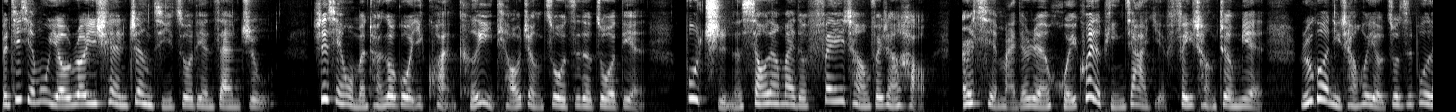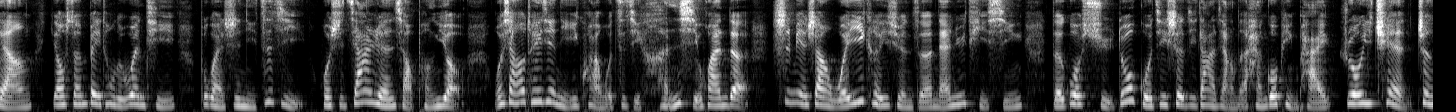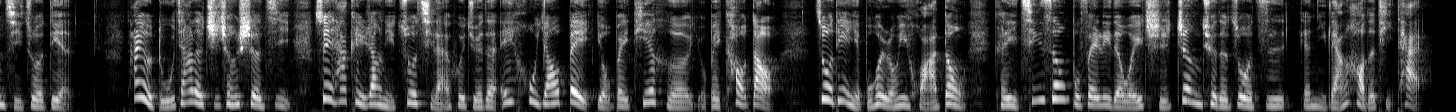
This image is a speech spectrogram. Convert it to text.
本期节目由 Roy Chen 正极坐垫赞助。之前我们团购过一款可以调整坐姿的坐垫，不止呢销量卖得非常非常好，而且买的人回馈的评价也非常正面。如果你常会有坐姿不良、腰酸背痛的问题，不管是你自己或是家人、小朋友，我想要推荐你一款我自己很喜欢的，市面上唯一可以选择男女体型、得过许多国际设计大奖的韩国品牌 Roy Chen 正极坐垫。它有独家的支撑设计，所以它可以让你坐起来会觉得，诶，后腰背有被贴合，有被靠到，坐垫也不会容易滑动，可以轻松不费力的维持正确的坐姿，跟你良好的体态。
